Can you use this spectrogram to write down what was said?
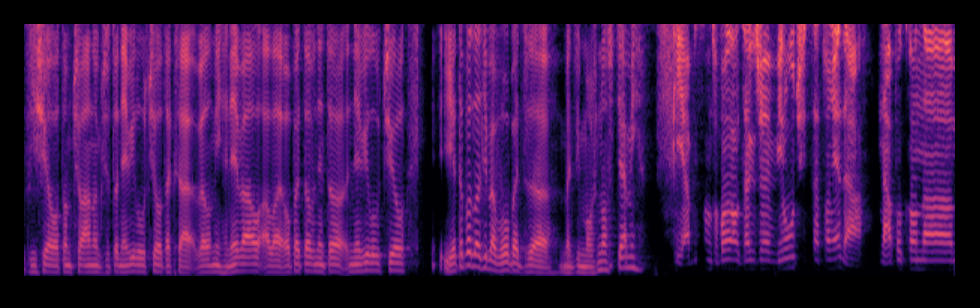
vyšiel o tom článok, že to nevylúčil, tak sa veľmi hneval, ale opätovne to nevylúčil. Je to podľa teba vôbec e, medzi možnosťami? Ja by som to povedal tak, že vylúčiť sa to nedá napokon um,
